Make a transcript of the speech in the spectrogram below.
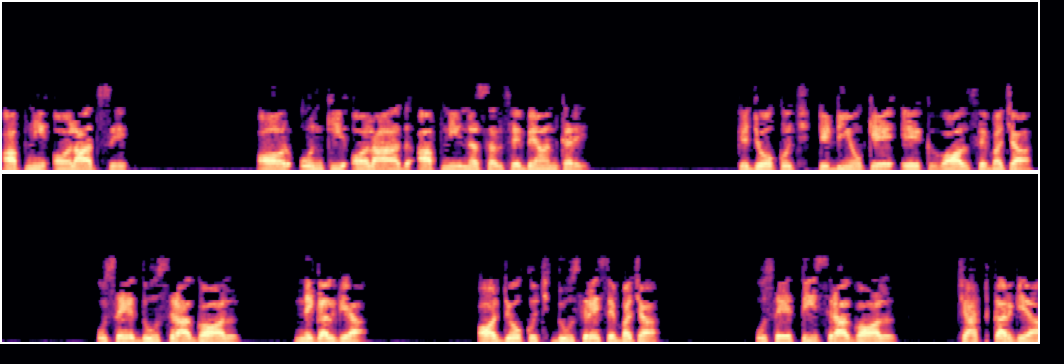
اپنی اولاد سے اور ان کی اولاد اپنی نسل سے بیان کرے کہ جو کچھ ٹڈیوں کے ایک غول سے بچا، اسے دوسرا گول نگل گیا، اور جو کچھ دوسرے سے بچا، اسے تیسرا گول چٹ کر گیا،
